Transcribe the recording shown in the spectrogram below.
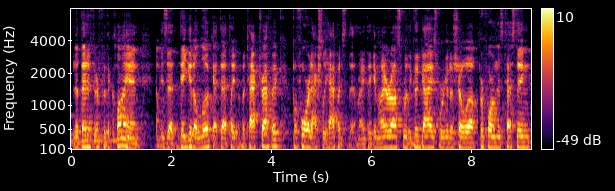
And the benefit for the client is that they get a look at that type of attack traffic before it actually happens to them, right? They can hire us, we're the good guys, we're gonna show up, perform this testing.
